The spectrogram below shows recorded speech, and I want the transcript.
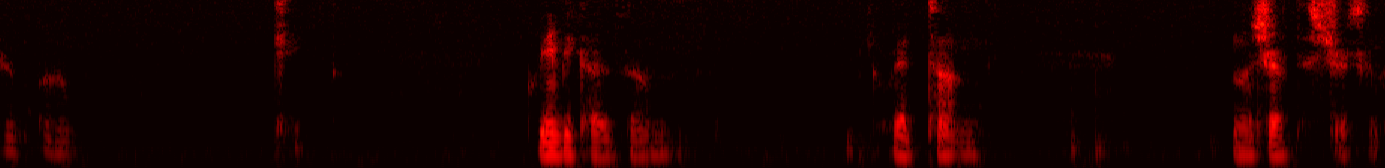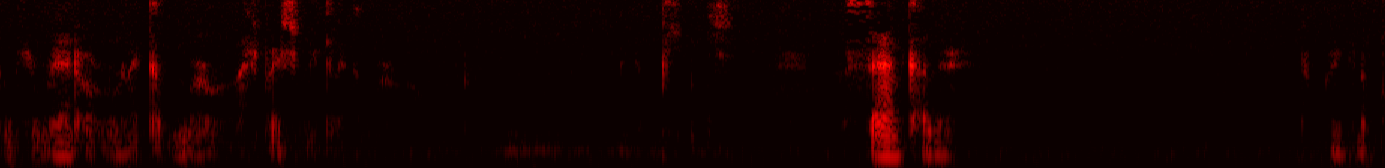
Camp um, cape. Green because um, red tongue. I'm not sure if this shirt's gonna be red or like a maroon. I probably should make it like a maroon, like a peach, a sand color. Break it apart.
